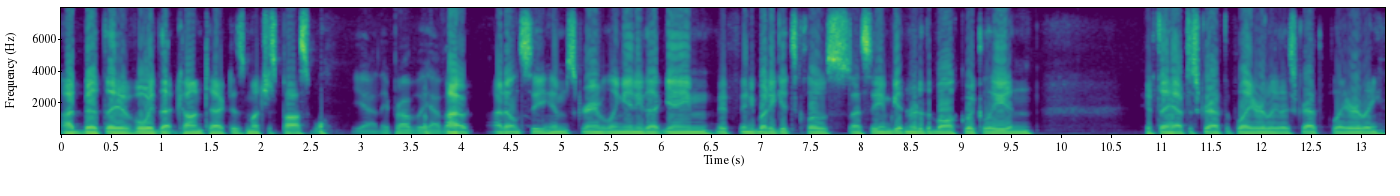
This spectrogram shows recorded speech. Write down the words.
I'd bet they avoid that contact as much as possible. Yeah, they probably have. I don't see him scrambling any of that game. If anybody gets close, I see him getting rid of the ball quickly, and if they have to scrap the play early, they scrap the play early.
